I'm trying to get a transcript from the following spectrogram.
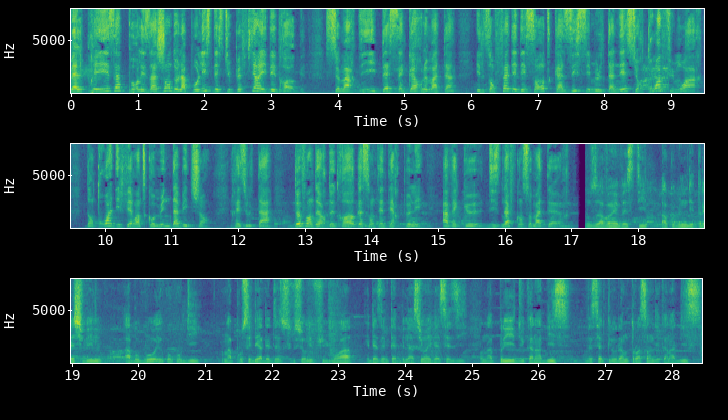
Belle prise pour les agents de la police des stupéfiants et des drogues. Ce mardi, dès 5 heures le matin, ils ont fait des descentes quasi simultanées sur trois fumoirs dans trois différentes communes d'Abidjan. Résultat, deux vendeurs de drogue sont interpellés. Avec eux, 19 consommateurs. Nous avons investi la commune de Trècheville, à Bobo et Cocody. On a procédé à des destructions de fumoirs et des interpellations et des saisies. On a pris du cannabis, 27 kg 300 de cannabis,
